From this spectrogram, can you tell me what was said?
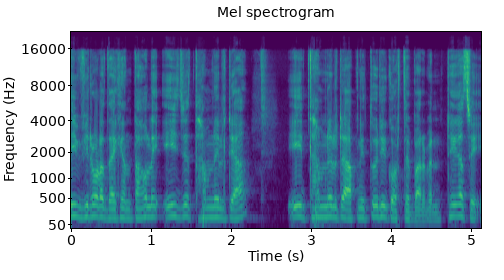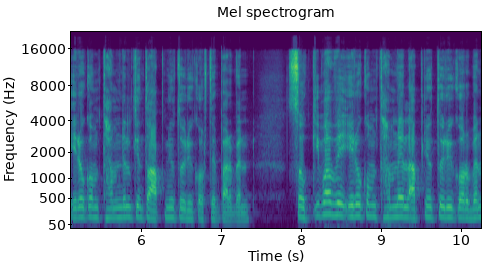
এই ভিডিওটা দেখেন, তাহলে এই যে থামনেলটা এই থামনেলটা আপনি তৈরি করতে পারবেন। ঠিক আছে? এরকম থামনেল কিন্তু আপনিও তৈরি করতে পারবেন। সো কীভাবে এরকম থামনেল আপনিও তৈরি করবেন,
